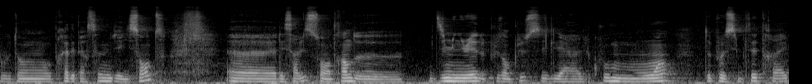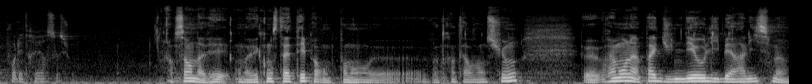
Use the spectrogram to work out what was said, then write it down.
ou auprès des personnes vieillissantes, les services sont en train de diminuer de plus en plus. Il y a du coup moins de possibilités de travail pour les travailleurs sociaux. Alors ça, on avait, on avait constaté pendant, pendant votre intervention euh, vraiment l'impact du néolibéralisme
